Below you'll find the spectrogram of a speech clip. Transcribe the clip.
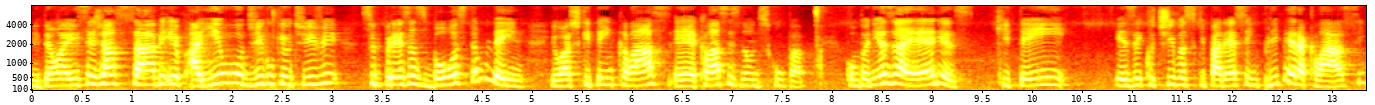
Então, aí você já sabe. Aí eu digo que eu tive surpresas boas também. Eu acho que tem classe, é, classes, não, desculpa, companhias aéreas que têm executivas que parecem primeira classe.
